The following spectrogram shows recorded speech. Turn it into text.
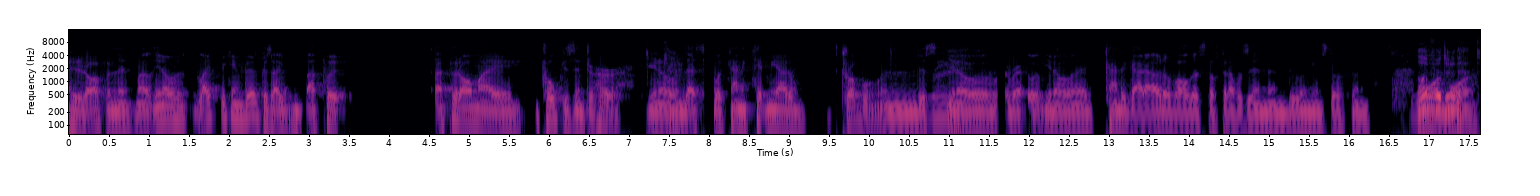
hit it off, and then my you know life became good because I I put I put all my focus into her, you know, Okay. and that's what kind of kept me out of trouble and just you know uh, you know I kind of got out of all the stuff that I was in and doing and stuff and love will and do more. that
